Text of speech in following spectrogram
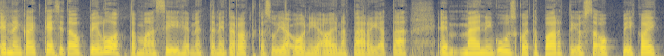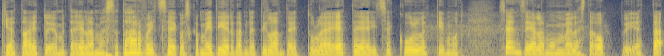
ennen kaikkea sitä oppii luottamaan siihen, että niitä ratkaisuja on ja aina pärjätään. En, mä en niin usko, että partiossa oppii kaikkia taitoja, mitä elämässä tarvitsee, koska me ei tiedetä, mitä tilanteet tulee eteen itse kullekin, mutta sen siellä mun mielestä oppii, että,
